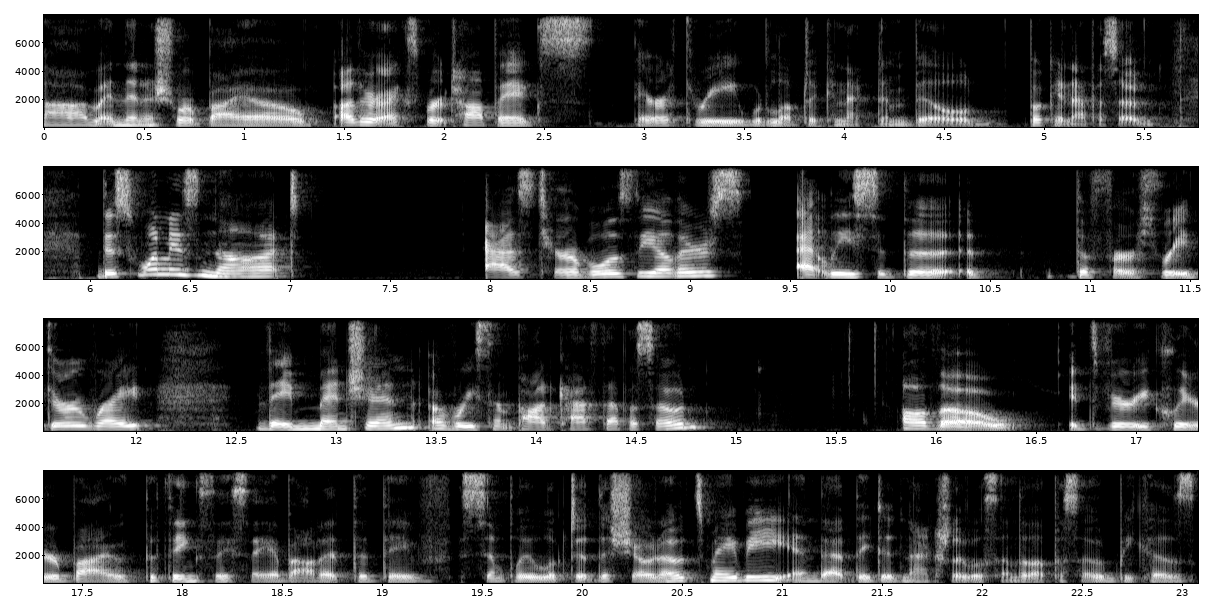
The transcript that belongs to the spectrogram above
um, and then a short bio, other expert topics. There are three. Would love to connect and build, book an episode. This one is not as terrible as the others, at least at the at the first read through, right? They mention a recent podcast episode, although it's very clear by the things they say about it that they've simply looked at the show notes, maybe, and that they didn't actually listen to the episode because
